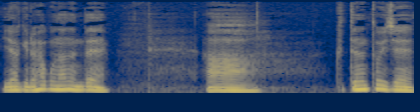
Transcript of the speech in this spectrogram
이야기를 하곤 하는데, 아, 그때는 또 이제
